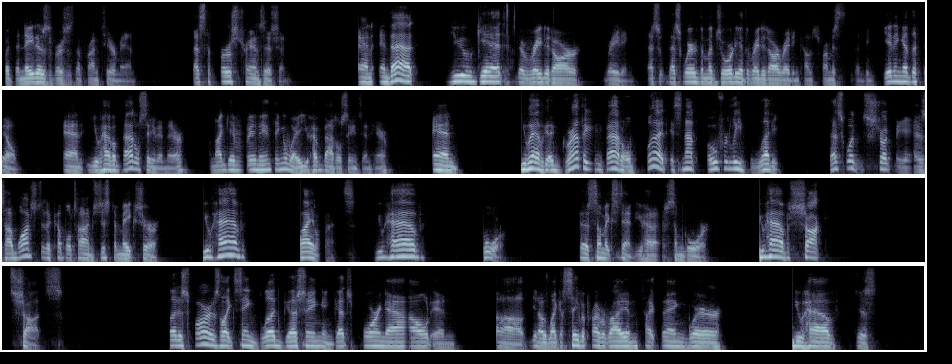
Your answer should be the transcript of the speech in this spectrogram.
with the natives versus the frontiermen. That's the first transition. And in that you get the rated R rating. That's that's where the majority of the rated R rating comes from is the beginning of the film. And you have a battle scene in there. I'm not giving anything away. You have battle scenes in here. And you have a graphic battle, but it's not overly bloody. That's what struck me as I watched it a couple times just to make sure. You have violence, you have gore to some extent. You have some gore. You have shock shots. But as far as like seeing blood gushing and guts pouring out and uh, you know, like a Saving Private Ryan type thing where you have just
